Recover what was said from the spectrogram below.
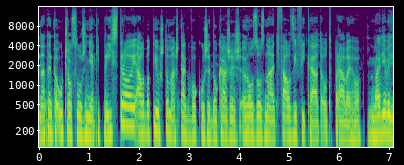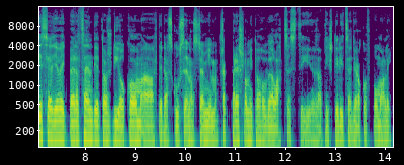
Na tento účel slúži nejaký prístroj, alebo ty už to máš tak v oku, že dokážeš rozoznať falzifikát od pravého. Na 99% je to vždy okom a teda skúsenosťami. Však prešlo mi toho veľa cesty za tých 40 rokov pomaly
